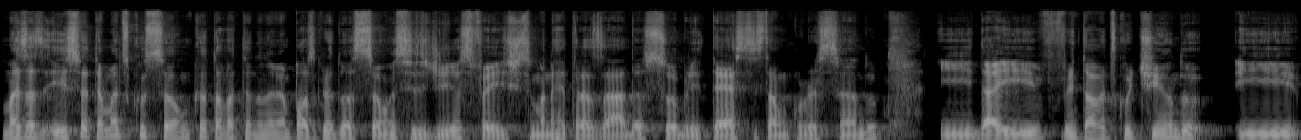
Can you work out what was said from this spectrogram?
Mas isso é até uma discussão que eu estava tendo na minha pós-graduação esses dias, foi semana retrasada, sobre testes, estavam conversando, e daí a gente estava discutindo e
